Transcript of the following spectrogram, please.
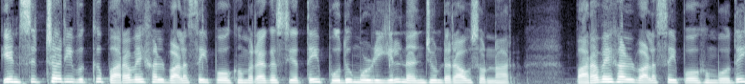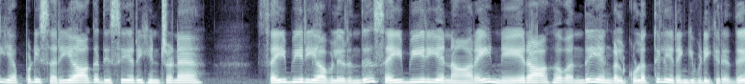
என் சிற்றறிவுக்கு பறவைகள் வலசை போகும் ரகசியத்தை பொதுமொழியில் நஞ்சுண்டராவ் சொன்னார். பறவைகள் வலசை போகும்போது எப்படி சரியாக திசையறிகின்றன? சைபீரியாவிலிருந்து சைபீரிய நாரை நேராக வந்து எங்கள் குளத்தில் இறங்கிவிடுகிறது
